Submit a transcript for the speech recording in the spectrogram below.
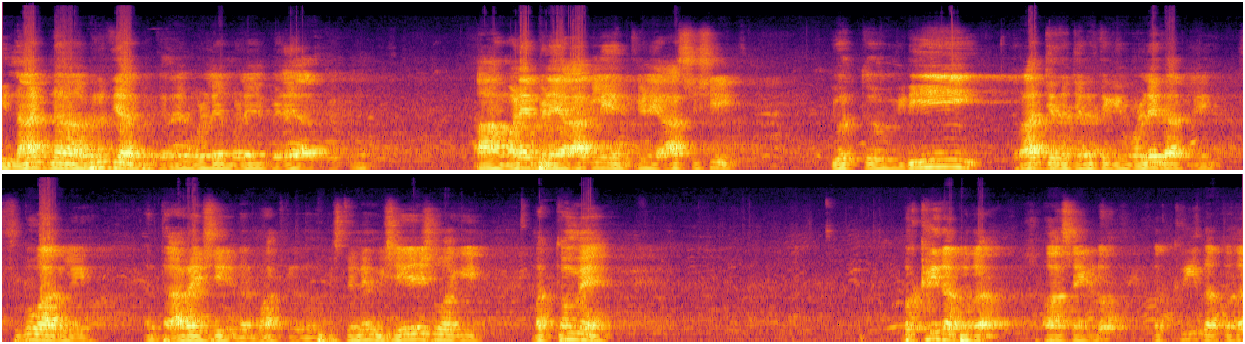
ಈ ನಾಡಿನ ಅಭಿವೃದ್ಧಿ ಆಗಬೇಕಾದ್ರೆ ಒಳ್ಳೆ ಮಳೆ, ಬೆಳೆ ಆಗಬೇಕು. ಆ ಮಳೆ ಬೆಳೆ ಆಗಲಿ ಅಂತೇಳಿ ಆಶಿಸಿ ಇವತ್ತು ಇಡೀ ರಾಜ್ಯದ ಜನತೆಗೆ ಒಳ್ಳೇದಾಗಲಿ, ಶುಭವಾಗಲಿ ಅಂತ ಹಾರೈಸಿ ನನ್ನ ಮಾತುಗಳನ್ನು ಮುಗಿಸ್ತೇನೆ. ವಿಶೇಷವಾಗಿ ಮತ್ತೊಮ್ಮೆ ಬಕ್ರೀದ್ ಹಬ್ಬದ ಶುಭಾಶಯಗಳು ಬಕ್ರೀದ್ ಹಬ್ಬದ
